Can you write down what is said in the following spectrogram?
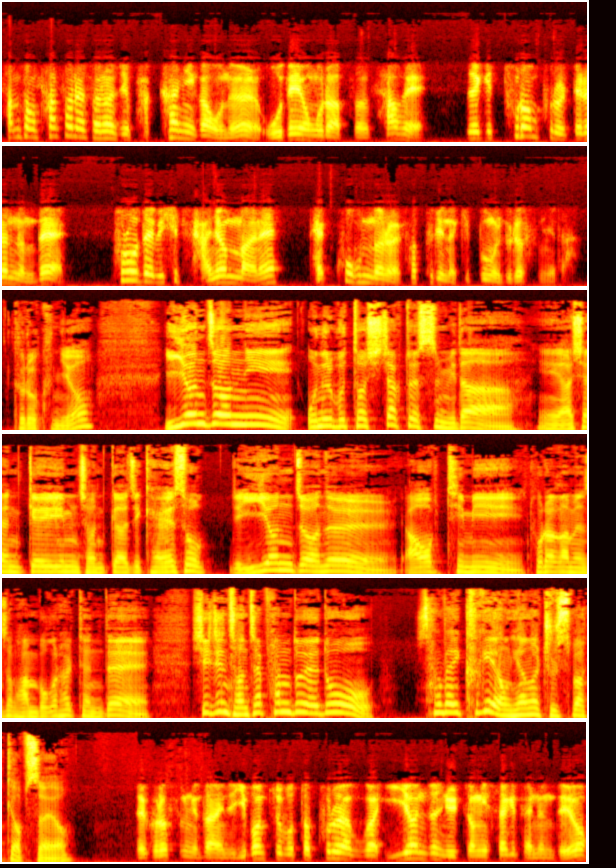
삼성 타선에서는 지금 박한이가 오늘 5대 0으로 앞선 4회 세기 투럼프를 때렸는데 프로 데뷔 14년 만에 100호 홈런을 터트리는 기쁨을 누렸습니다. 그렇군요. 2연전이 오늘부터 시작됐습니다. 예, 아시안 게임 전까지 계속 2연전을 9팀이 돌아가면서 반복을 할 텐데 시즌 전체 판도에도 상당히 크게 영향을 줄 수밖에 없어요. 네, 그렇습니다. 이제 이번 주부터 프로야구가 2연전 일정이 시작이 되는데요.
